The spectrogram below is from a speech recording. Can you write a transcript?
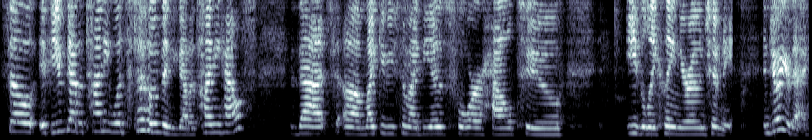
So if you've got a tiny wood stove and you got a tiny house, that uh, might give you some ideas for how to easily clean your own chimney. Enjoy your day.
